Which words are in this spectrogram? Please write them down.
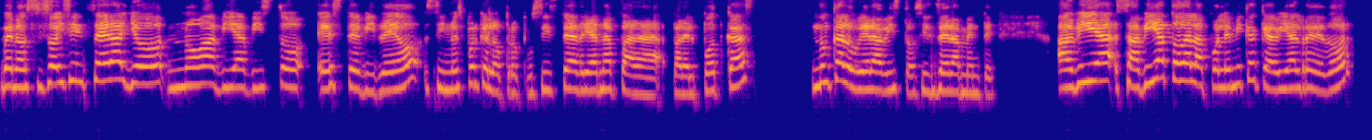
Bueno, si soy sincera, yo no había visto este video, si no es porque lo propusiste, Adriana, para, para el podcast. Nunca lo hubiera visto, sinceramente. Había, sabía toda la polémica que había alrededor,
